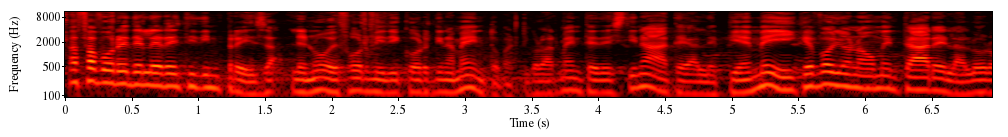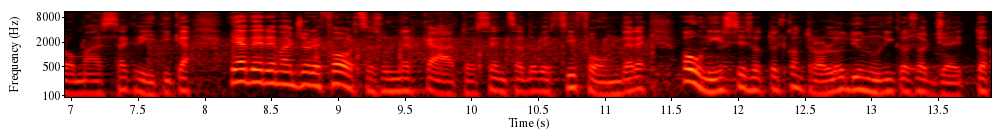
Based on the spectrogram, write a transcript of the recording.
a favore delle reti d'impresa, le nuove forme di coordinamento particolarmente destinate alle PMI che vogliono aumentare la loro massa critica e avere maggiore forza sul mercato senza doversi fondere o unirsi sotto il controllo di un unico soggetto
